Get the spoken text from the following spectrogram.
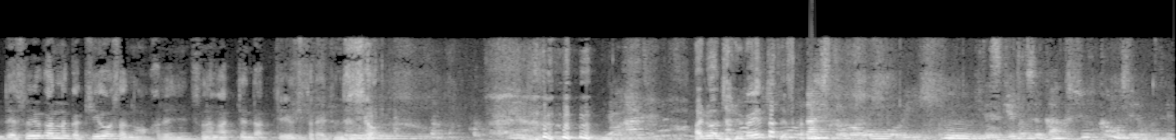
でそれがなんか器用さのあれにつながってんだっていう人がいるんですよ。あれは誰が言ったんですか、ね、人が多いですけどそれ学習かもしれません。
